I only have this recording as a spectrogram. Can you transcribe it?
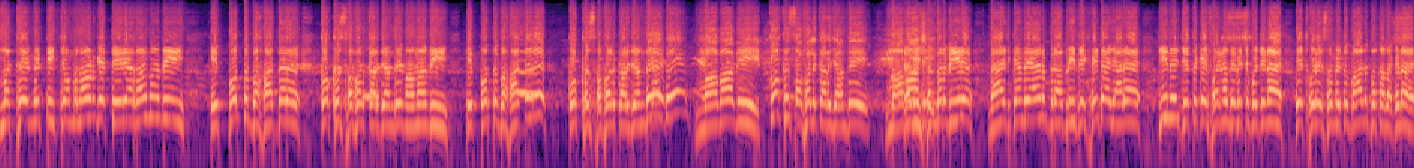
ਮੱਥੇ ਮਿੱਟੀ ਚੁੰਮ ਲਾਉਣਗੇ ਤੇਰੇ ਰਾਹਾਂ ਦੀ। ਕਿ ਪੁੱਤ ਬਹਾਦਰ ਕੁੱਖ ਸਫਲ ਕਰ ਜਾਂਦੇ ਮਾਵਾਂ ਦੀ। ਕਿ ਪੁੱਤ ਬਹਾਦਰ ਕੁੱਖ ਸਫਲ ਕਰ ਜਾਂਦੇ ਮਾਵਾ ਦੀ ਕੁੱਖ ਸਫਲ ਕਰ ਜਾਂਦੇ ਮਾਵਾ ਦੀ। ਸ਼ੰਕਰ ਵੀਰ ਮੈਚ ਕਹਿੰਦੇ ਐਨ ਬਰਾਬਰੀ ਤੇ ਖੇਡਿਆ ਜਾ ਰਿਹਾ ਹੈ। ਕਿਹਨੇ ਜਿੱਤ ਕੇ ਫਾਈਨਲ ਦੇ ਵਿੱਚ ਪੁੱਜਣਾ ਹੈ ਇਹ ਥੋੜੇ ਸਮੇਂ ਤੋਂ ਬਾਅਦ ਪਤਾ ਲੱਗਣਾ ਹੈ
